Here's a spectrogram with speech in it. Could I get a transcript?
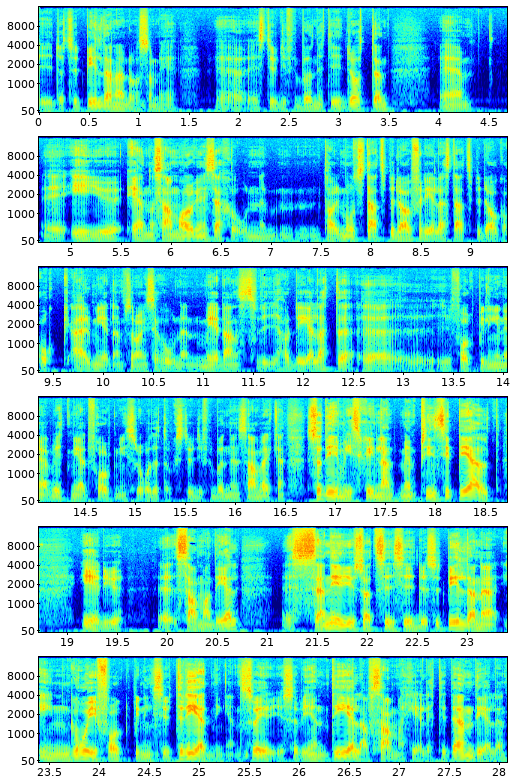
idrottsutbildarna då som är, eh, är eh, studieförbundet i idrotten eh, eh, är ju en och samma organisation, mm, tar emot statsbidrag, fördelar statsbidrag och är medlemsorganisationen medan vi har delat det eh, i folkbildningen i övrigt med Folkbildningsrådet och studieförbunden i samverkan. Så det är en viss skillnad men principiellt är det ju eh, samma del. Eh, sen är det ju så att SIS idrottsutbildarna ingår i folkbildningsutredningen. Så är det ju, så vi är en del av samma helhet i den delen.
